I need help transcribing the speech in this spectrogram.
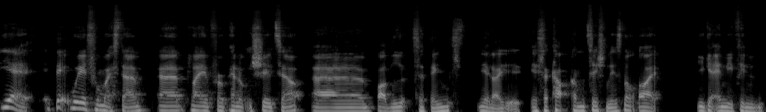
yeah, a bit weird from West Ham uh, playing for a penalty shootout. Uh, by the looks of things, you know, it's a cup competition. It's not like you get anything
